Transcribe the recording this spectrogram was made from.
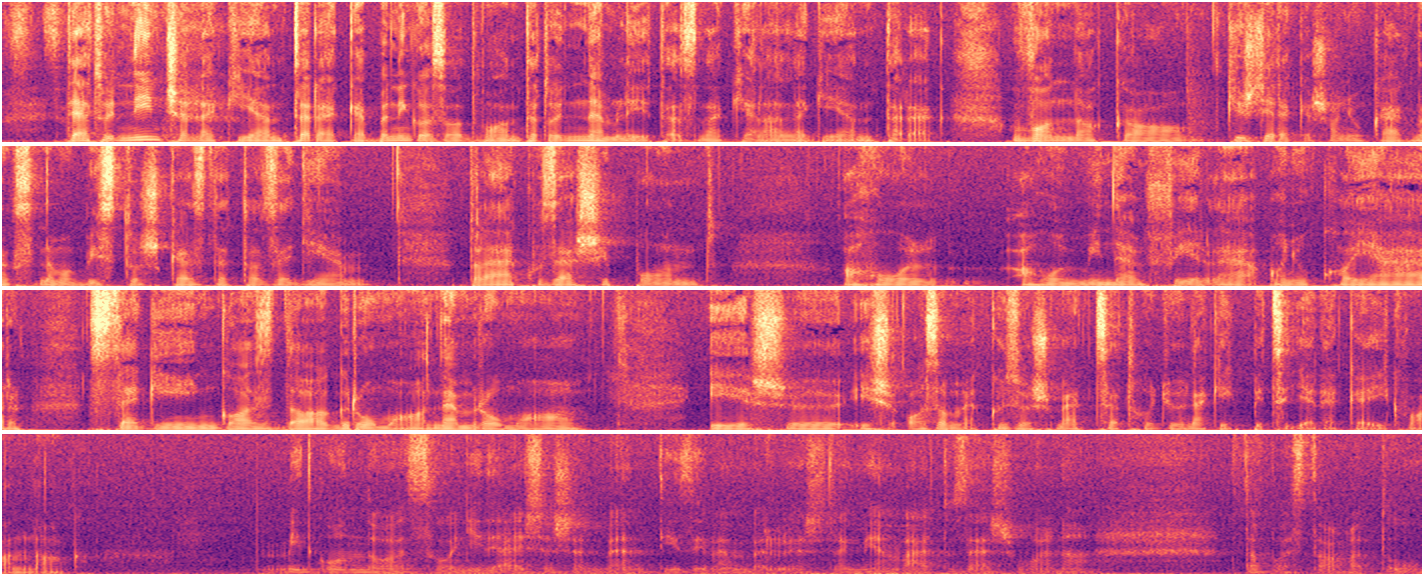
Tehát, hogy nincsenek ilyen terek, ebben igazad van, tehát, hogy nem léteznek jelenleg ilyen terek. Vannak a kisgyerekes anyukáknak, szerintem a biztos kezdet az egy ilyen találkozási pont, ahol, ahol mindenféle anyuka jár, szegény, gazdag, roma, nem roma, és, és az a közös metszet, hogy ő nekik pici gyerekeik vannak. Mit gondolsz, hogy ideális esetben tíz éven belül esetleg milyen változás volna tapasztalható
